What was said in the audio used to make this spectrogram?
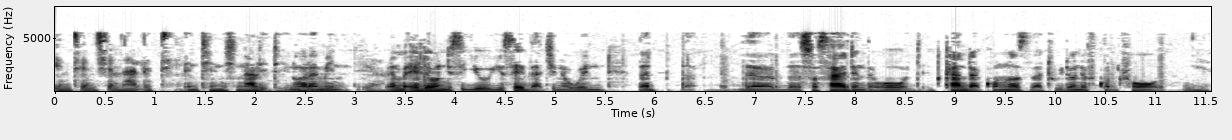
intentionality intentionality. You know what I mm-hmm. mean? yeah Remember earlier on, you see, you you said that you know when that the the, the society and the world it kind of connotes that we don't have control Yes.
